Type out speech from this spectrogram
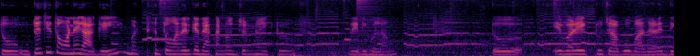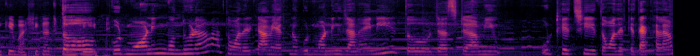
তো উঠেছি তো অনেক আগেই বাট তোমাদেরকে দেখানোর জন্য একটু রেডি হলাম। তো এবারে একটু যাব বাজারের দিকে বাসি কাজ তো গুড মর্নিং বন্ধুরা তোমাদেরকে আমি এখনও গুড মর্নিং জানাইনি তো জাস্ট আমি উঠেছি তোমাদেরকে দেখালাম।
